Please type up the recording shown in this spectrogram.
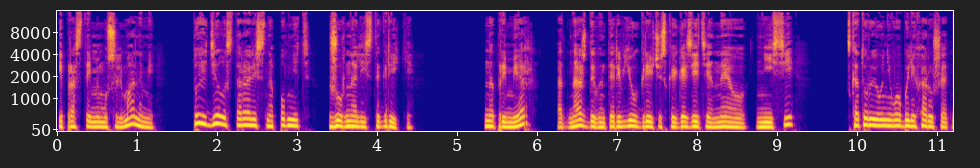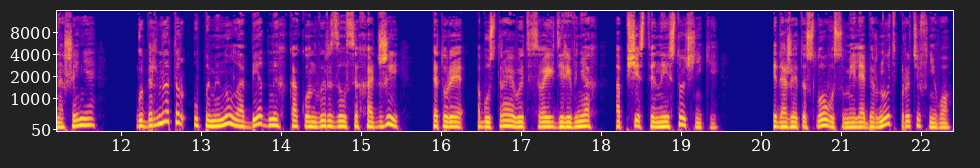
и простыми мусульманами, то и дело старались напомнить журналисты-греки. Например, однажды в интервью греческой газете «Нео Ниси», с которой у него были хорошие отношения, губернатор упомянул о бедных, как он выразился, хаджи, которые обустраивают в своих деревнях общественные источники, и даже это слово сумели обернуть против него.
